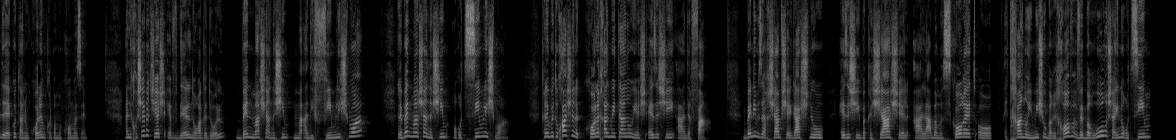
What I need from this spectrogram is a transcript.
לדייק אותנו קודם כל במקום הזה. אני חושבת שיש הבדל נורא גדול בין מה שאנשים מעדיפים לשמוע, לבין מה שאנשים רוצים לשמוע. כי אני בטוחה שלכל אחד מאיתנו יש איזושהי העדפה. בין אם זה עכשיו שהגשנו איזושהי בקשה של העלאה במשכורת, או התחלנו עם מישהו ברחוב, וברור שהיינו רוצים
